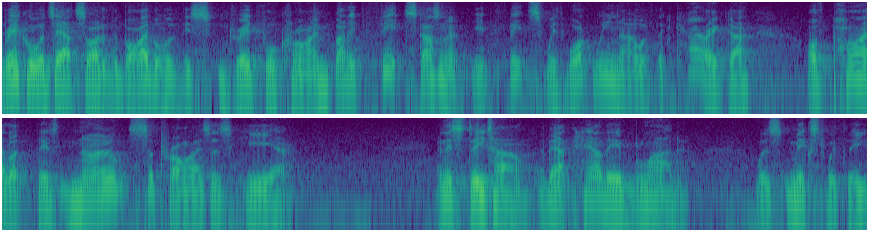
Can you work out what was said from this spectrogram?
records outside of the Bible of this dreadful crime, but it fits, doesn't it? It fits with what we know of the character of Pilate. There's no surprises here. And this detail about how their blood was mixed with the,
